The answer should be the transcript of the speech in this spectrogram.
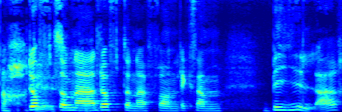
Det så Dofterna, dofterna från liksom bilar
